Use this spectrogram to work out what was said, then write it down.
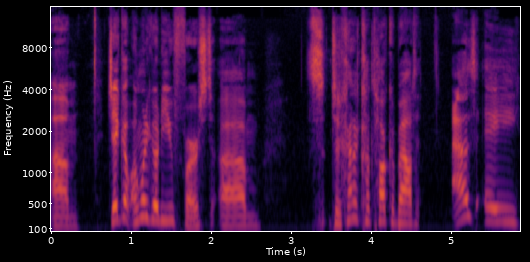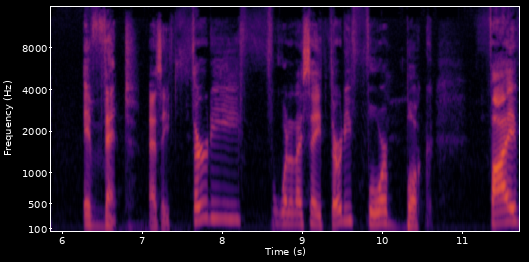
um, Jacob, I'm going to go to you first um, to kind of talk about as a event, as a 30, what did I say, 34 book, five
